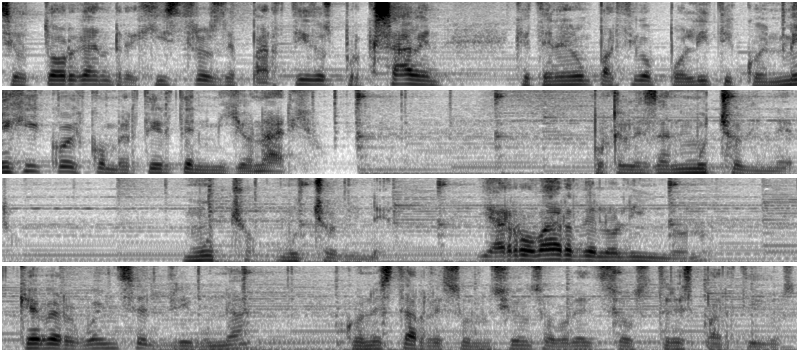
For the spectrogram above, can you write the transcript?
Se otorgan registros de partidos porque saben que tener un partido político en México es convertirte en millonario, porque les dan mucho dinero mucho, mucho dinero. Y a robar de lo lindo, ¿no? Qué vergüenza el tribunal con esta resolución sobre esos tres partidos.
